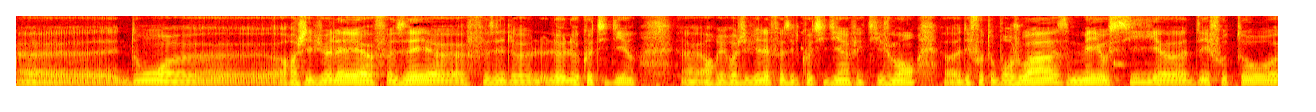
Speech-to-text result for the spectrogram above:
euh, dont euh, Roger Violet faisait, le, quotidien. Henri Roger Violet faisait le quotidien, effectivement, des photos bourgeoises, mais aussi des photos,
